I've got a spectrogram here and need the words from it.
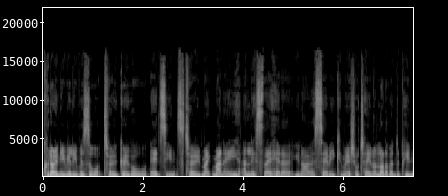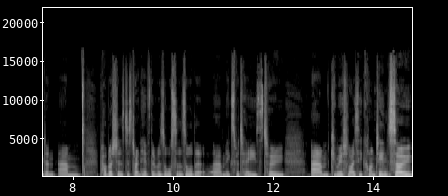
could only really resort to Google AdSense to make money unless they had a you know a savvy commercial team. A lot of independent um, publishers just don't have the resources or the um, expertise to um, commercialize their content. So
